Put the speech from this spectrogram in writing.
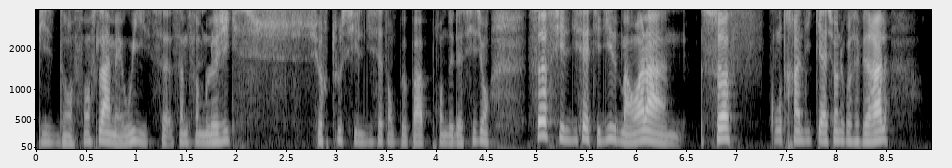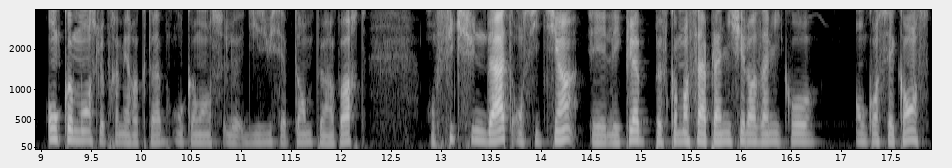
piste dans ce sens-là, mais oui, ça, ça me semble logique, surtout si le 17 on peut pas prendre de décision. Sauf si le 17 ils disent, ben voilà, sauf contre-indication du Conseil fédéral, on commence le 1er octobre, on commence le 18 septembre, peu importe. On fixe une date, on s'y tient, et les clubs peuvent commencer à planifier leurs amicaux en conséquence.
